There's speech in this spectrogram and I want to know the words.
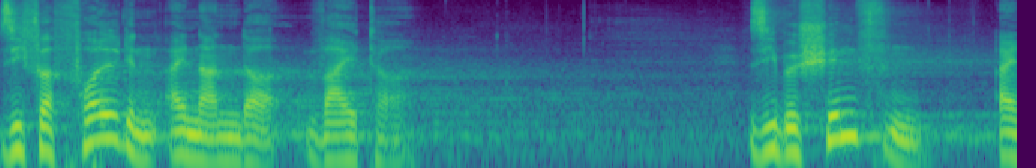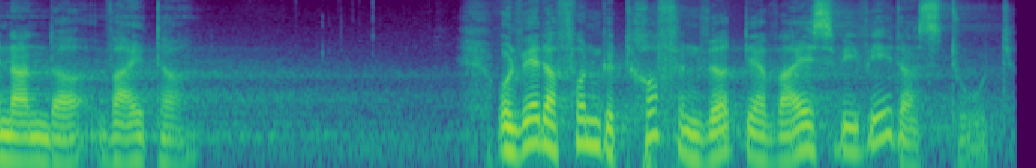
Sie verfolgen einander weiter. Sie beschimpfen einander weiter. Und wer davon getroffen wird, der weiß, wie weh das tut.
